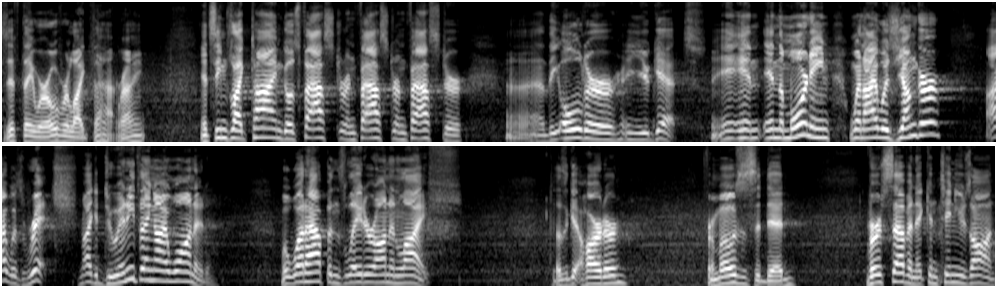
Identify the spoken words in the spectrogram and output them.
As if they were over like that, right? It seems like time goes faster and faster and faster uh, the older you get. In, in the morning, when I was younger, I was rich. I could do anything I wanted. But what happens later on in life? Does it get harder? For Moses, it did. Verse 7, it continues on.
